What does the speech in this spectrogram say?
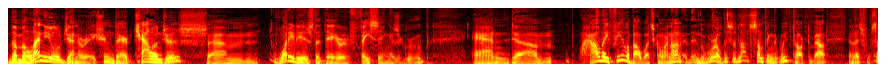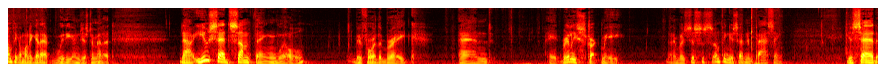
the millennial generation, their challenges, um, what it is that they are facing as a group, and um, how they feel about what's going on in the world. This is not something that we've talked about, and that's something I want to get at with you in just a minute. Now, you said something, Will, before the break, and it really struck me. And it was just something you said in passing. You said,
